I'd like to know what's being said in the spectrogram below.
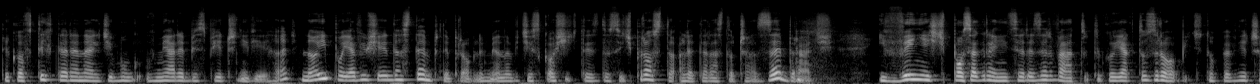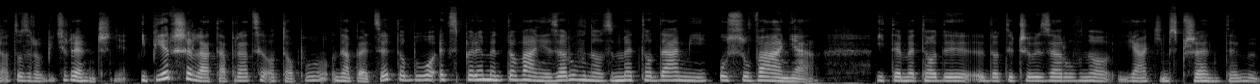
tylko w tych terenach, gdzie mógł w miarę bezpiecznie wjechać. No i pojawił się następny problem, mianowicie skosić to jest dosyć prosto, ale teraz to trzeba zebrać i wynieść poza granicę rezerwatu. Tylko jak to zrobić? No pewnie trzeba to zrobić ręcznie. I pierwsze lata pracy otopu na bece to było eksperymentowanie zarówno z metodami usuwania I te metody dotyczyły zarówno jakim sprzętem,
